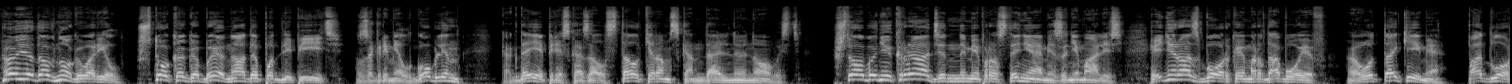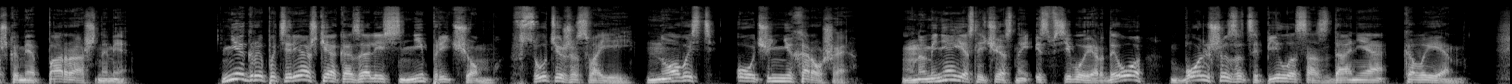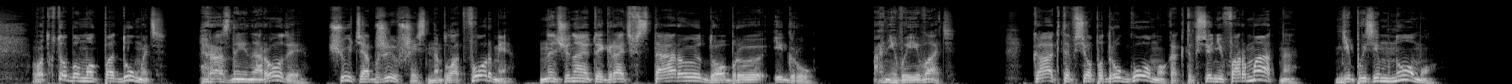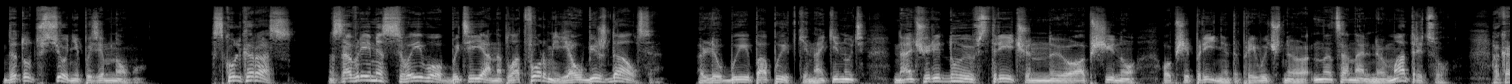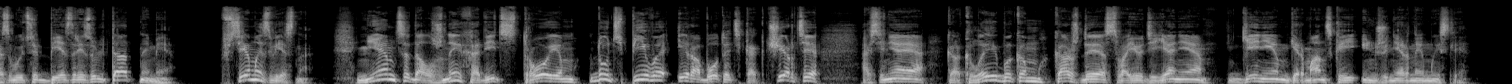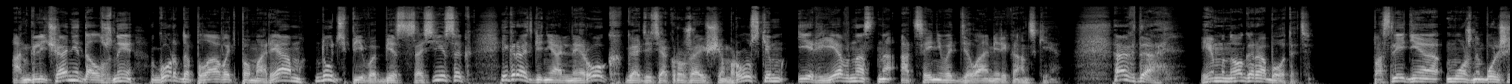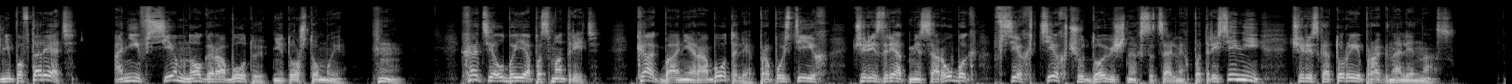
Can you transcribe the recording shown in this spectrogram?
«А я давно говорил, что КГБ надо подлепить», — загремел Гоблин, когда я пересказал сталкерам скандальную новость. «Чтобы не краденными простынями занимались и не разборкой мордобоев, а вот такими подложками парашными». Негры-потеряшки оказались ни при чем, в сути же своей. Новость очень нехорошая. Но меня, если честно, из всего РДО больше зацепило создание КВН. Вот кто бы мог подумать, разные народы, чуть обжившись на платформе, начинают играть в старую добрую игру, а не воевать. Как-то все по-другому, как-то все неформатно, не по-земному. Да тут все не по-земному. Сколько раз за время своего бытия на платформе я убеждался, любые попытки накинуть на очередную встреченную общину общепринято привычную национальную матрицу оказываются безрезультатными. Всем известно, немцы должны ходить строем, дуть пиво и работать как черти, осеняя, как лейбоком, каждое свое деяние гением германской инженерной мысли. Англичане должны гордо плавать по морям, дуть пиво без сосисок, играть гениальный рок, гадить окружающим русским и ревностно оценивать дела американские. Ах да, и много работать. Последнее можно больше не повторять. Они все много работают, не то что мы. Хм, хотел бы я посмотреть, как бы они работали, пропусти их через ряд мясорубок всех тех чудовищных социальных потрясений, через которые прогнали нас.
